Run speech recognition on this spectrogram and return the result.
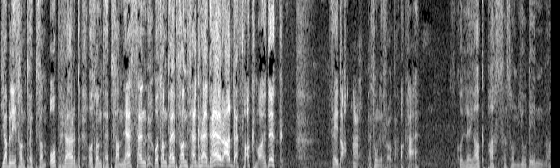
jag blir som typ som upprörd och som typ som ledsen och som typ som segregerad. Fuck dick. Frida, personlig fråga. Okej. Skulle jag passa som judinna?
